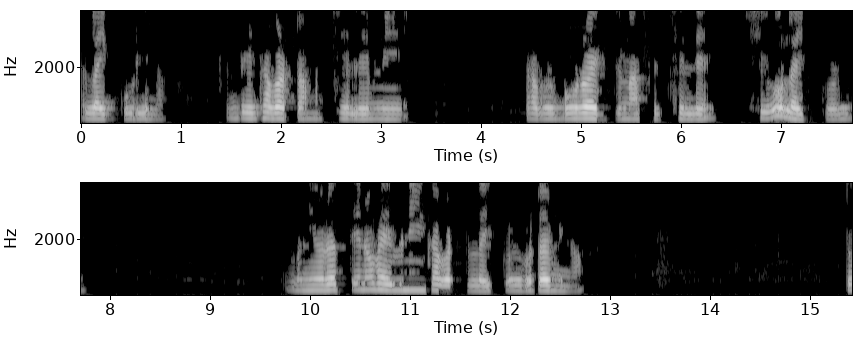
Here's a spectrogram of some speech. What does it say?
লাইক করি না। কিন্তু এই খাবারটা আমার ছেলে, মেয়ে, তারপর বড় একজন আছে ছেলে, সেও লাইক করে। মানে ওরা তেন ভাই বোন এই খাবারটা লাইক করে বাট আমি না। তো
